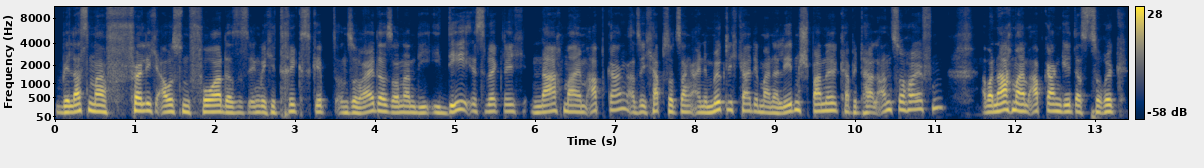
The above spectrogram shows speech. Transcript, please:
wir lassen mal völlig außen vor, dass es irgendwelche Tricks gibt und so weiter, sondern die Idee ist wirklich nach meinem Abgang, also ich habe sozusagen eine Möglichkeit in meiner Lebensspanne Kapital anzuhäufen, aber nach meinem Abgang geht das zurück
